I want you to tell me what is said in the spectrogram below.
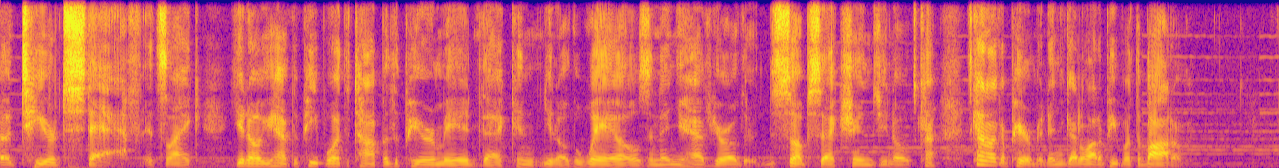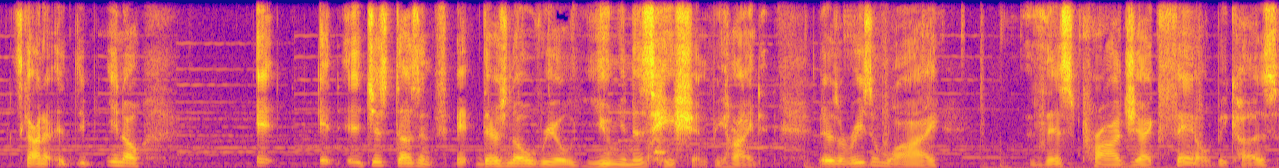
a, tiered staff. It's like, you know, you have the people at the top of the pyramid that can, you know, the whales, and then you have your other the subsections. You know, it's kind, it's kind of like a pyramid, and you got a lot of people at the bottom. It's kind of, it, it, you know, it it it just doesn't. It, there's no real unionization behind it. There's a reason why this project failed because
